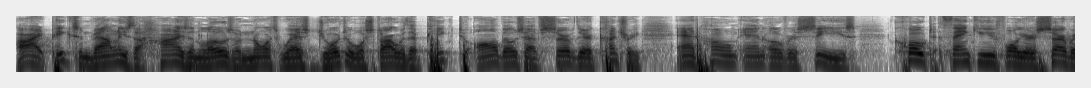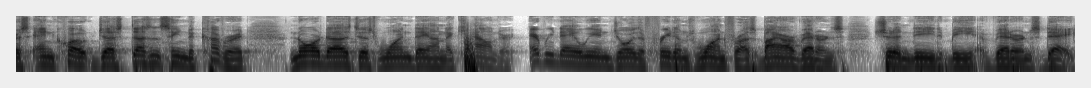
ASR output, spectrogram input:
All right, peaks and valleys, the highs and lows of Northwest Georgia. We'll start with a peak to all those who have served their country at home and overseas. Quote, thank you for your service, end quote, just doesn't seem to cover it nor does just one day on the calendar. Every day we enjoy the freedoms won for us by our veterans should indeed be Veterans Day.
